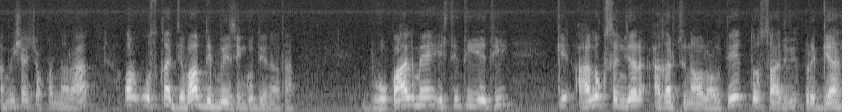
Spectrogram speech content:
हमेशा चौकन्ना रहा और उसका जवाब दिग्विजय सिंह को देना था। भोपाल में स्थिति ये थी कि आलोक संजर अगर चुनाव लड़ते तो साध्वी प्रज्ञा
